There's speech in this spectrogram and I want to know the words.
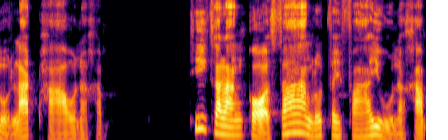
นนลาดพร้าวนะครับ ที่กำลังก่อสร้างรถไฟฟ้าอยู่นะครับ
